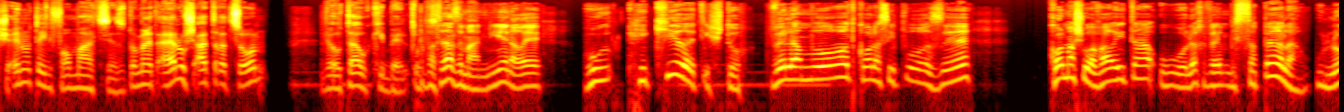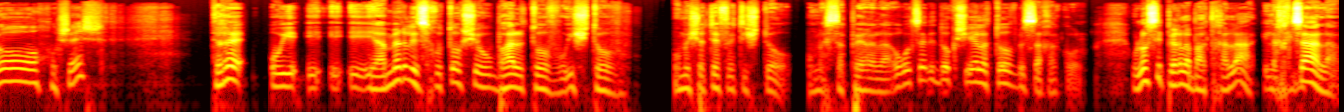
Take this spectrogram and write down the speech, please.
שאין לו את האינפורמציה. זאת אומרת, היה לו שעת רצון, ואותה הוא קיבל. אבל אתה יודע, זה מעניין, הרי הוא הכיר את אשתו, ולמרות כל הסיפור הזה, כל מה שהוא עבר איתה, הוא הולך ומספר לה. הוא לא חושש? תראה, הוא ייאמר לזכותו שהוא בעל טוב, הוא איש טוב. הוא משתף את אשתו, הוא מספר לה, הוא רוצה לדאוג שיהיה לה טוב בסך הכל. הוא לא סיפר לה בהתחלה, היא לחצה עליו.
